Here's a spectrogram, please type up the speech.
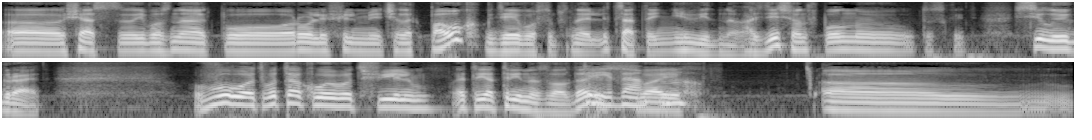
э, сейчас его знают по роли в фильме Человек-паук, где его, собственно, лица-то не видно, а здесь он в полную, так сказать, силу играет. Вот, вот такой вот фильм. Это я три назвал, да, Три, из да. своих. А,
